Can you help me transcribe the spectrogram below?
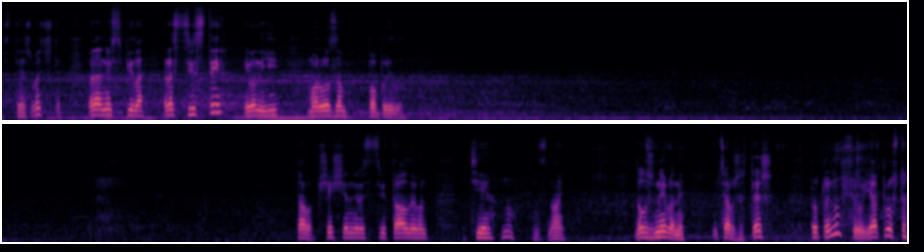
Ось теж, бачите, вона не встигла розцвісти, і вон її морозом побило. Та взагалі ще не розцвітали вон ті, ну, не знаю. Должны вони. Ця вже теж проти. Ну все, я просто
